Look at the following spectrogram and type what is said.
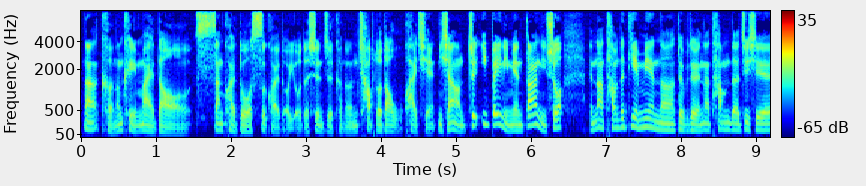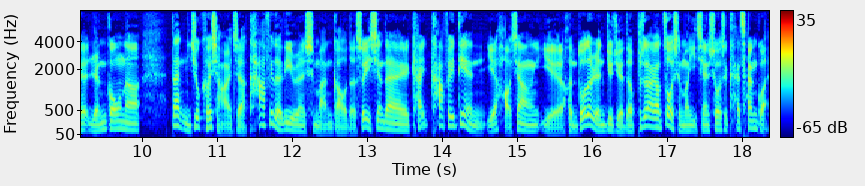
那可能可以卖到三块多、四块多，有的甚至可能差不多到五块钱。你想想，这一杯里面，当然你说，那他们的店面呢，对不对？那他们的这些人工呢？但你就可想而知啊，咖啡的利润是蛮高的，所以现在开咖啡店也好像也很多的人就觉得不知道要做什么。以前说是开餐馆，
